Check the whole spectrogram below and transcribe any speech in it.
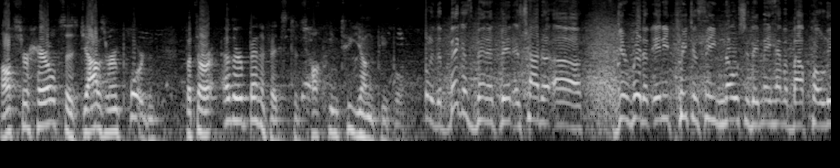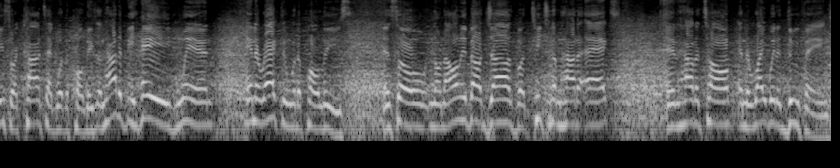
Officer Harold says jobs are important, but there are other benefits to talking to young people. The biggest benefit is trying to uh, get rid of any preconceived notions they may have about police or contact with the police and how to behave when interacting with the police. And so, you know, not only about jobs, but teaching them how to act and how to talk and the right way to do things.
